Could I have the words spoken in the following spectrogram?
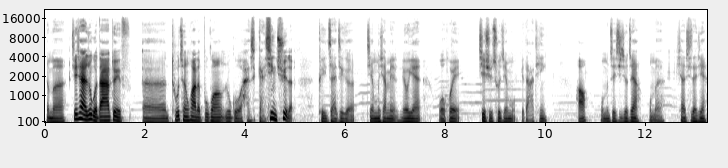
那么接下来，如果大家对呃图层化的布光如果还是感兴趣的，可以在这个节目下面留言，我会。继续出节目给大家听，好，我们这期就这样，我们下期再见。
